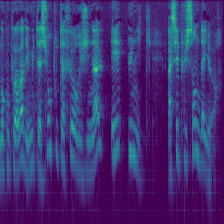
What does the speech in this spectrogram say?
Donc on peut avoir des mutations tout à fait originales et uniques, assez puissantes d'ailleurs.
